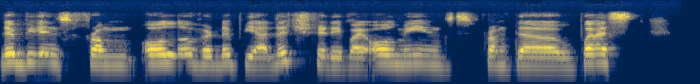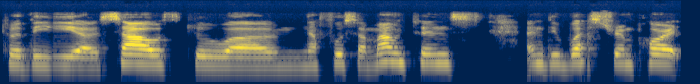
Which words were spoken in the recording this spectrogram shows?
Libyans from all over Libya, literally by all means, from the west to the uh, south to um, Nafusa Mountains and the western part,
